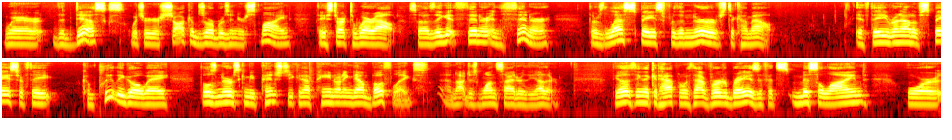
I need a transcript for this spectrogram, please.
where the discs, which are your shock absorbers in your spine, they start to wear out. So as they get thinner and thinner, there's less space for the nerves to come out. If they run out of space or if they completely go away, those nerves can be pinched. You could have pain running down both legs and not just one side or the other. The other thing that could happen with that vertebrae is if it's misaligned or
